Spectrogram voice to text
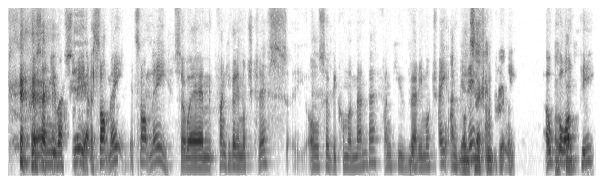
Chris and NUFC. And it's not me. It's not me. So um, thank you very much, Chris. Also become a member. Thank you very much, mate. And One Chris, second, actually, Oh, go on, Pete.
